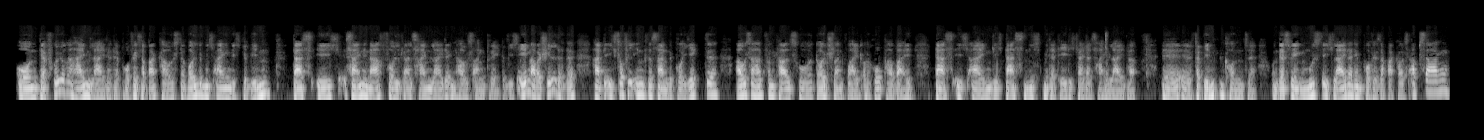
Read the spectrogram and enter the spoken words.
Und der frühere Heimleiter, der Professor Backhaus, der wollte mich eigentlich gewinnen dass ich seine Nachfolge als Heimleiter im Haus antrete. Wie ich eben aber schilderte, hatte ich so viele interessante Projekte außerhalb von Karlsruhe, deutschlandweit, europaweit, dass ich eigentlich das nicht mit der Tätigkeit als Heimleiter äh, äh verbinden konnte. Und deswegen musste ich leider dem Professor Backhaus absagen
